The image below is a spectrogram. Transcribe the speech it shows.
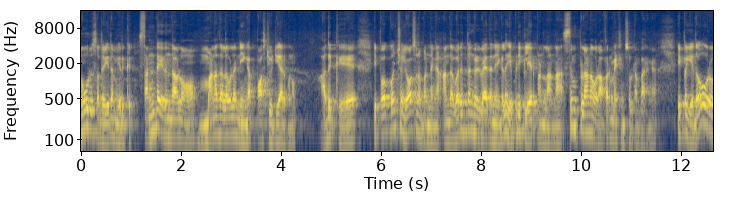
நூறு சதவீதம் இருக்குது சண்டை இருந்தாலும் மனதளவில் நீங்கள் பாசிட்டிவிட்டியாக இருக்கணும். அதுக்கு இப்போ கொஞ்சம் யோசனை பண்ணுங்கள் அந்த வருத்தங்கள் வேதனைகளை எப்படி கிளியர் பண்ணலான்னா சிம்பிளான ஒரு அஃபர்மேஷன் சொல்கிறேன் பாருங்கள் இப்போ ஏதோ ஒரு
